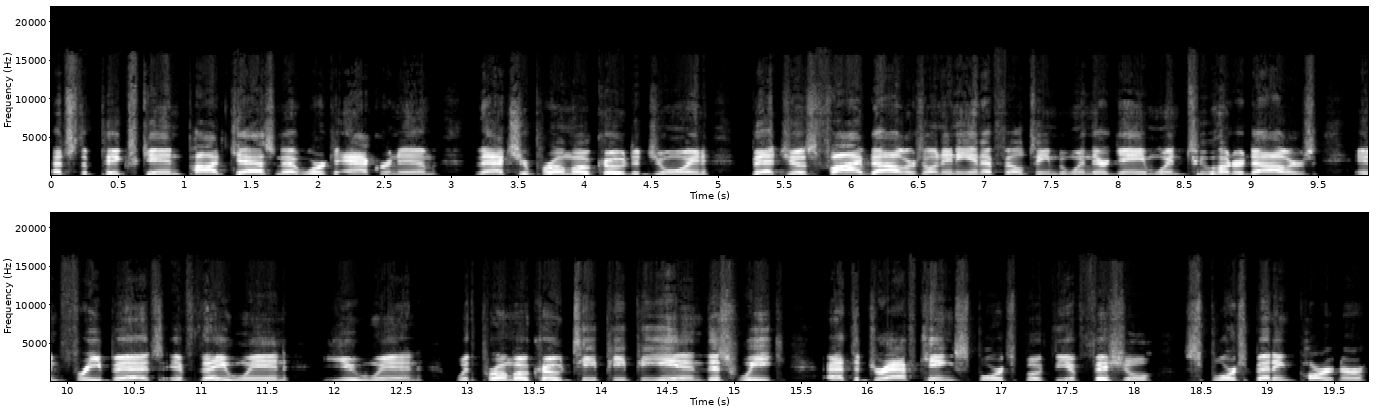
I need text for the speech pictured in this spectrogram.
That's the Pigskin Podcast Network acronym. That's your promo code to join. Bet just $5 on any NFL team to win their game. Win $200 in free bets. If they win, you win with promo code TPPN this week at the DraftKings Sportsbook, the official sports betting partner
